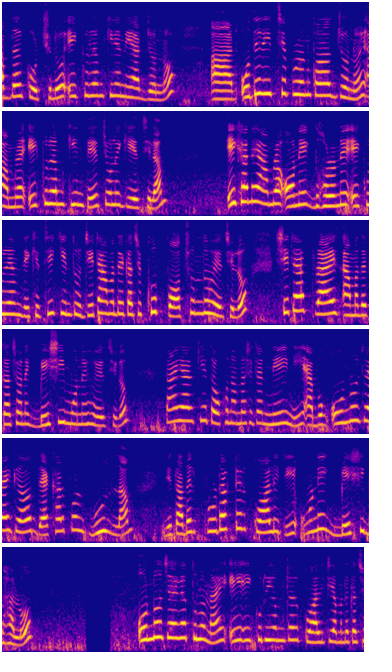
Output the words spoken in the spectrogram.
আবদার করছিল একুরিয়াম কিনে নেওয়ার জন্য। আর ওদের ইচ্ছে পূরণ করার জন্যই আমরা একুরিয়াম কিনতে চলে গিয়েছিলাম। এখানে আমরা অনেক ধরনের একুরিয়াম দেখেছি, কিন্তু যেটা আমাদের কাছে খুব পছন্দ হয়েছিল সেটা প্রাইস আমাদের কাছে অনেক বেশি মনে হয়েছিল। তাই আর কি তখন আমরা সেটা নেইনি এবং অন্য জায়গাও দেখার পর বুঝলাম যে তাদের প্রোডাক্টের কোয়ালিটি অনেক বেশি ভালো। অন্য জায়গার তুলনায় এই একুরিয়ামটার কোয়ালিটি আমাদের কাছে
